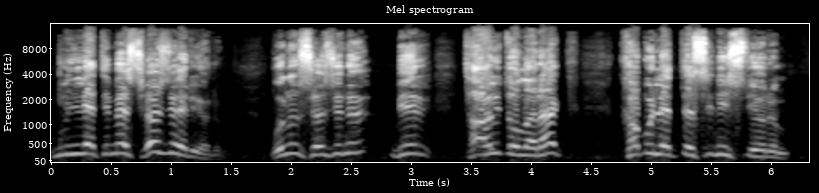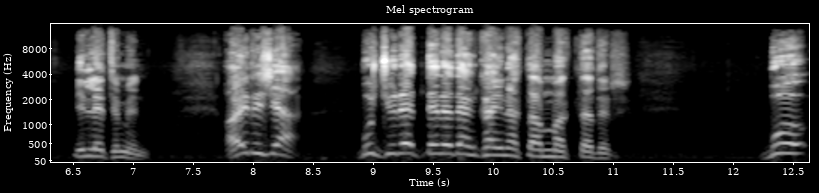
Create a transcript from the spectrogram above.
milletime söz veriyorum. Bunun sözünü bir taahhüt olarak kabul etmesini istiyorum milletimin. Ayrıca bu cüret nereden kaynaklanmaktadır? Bu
